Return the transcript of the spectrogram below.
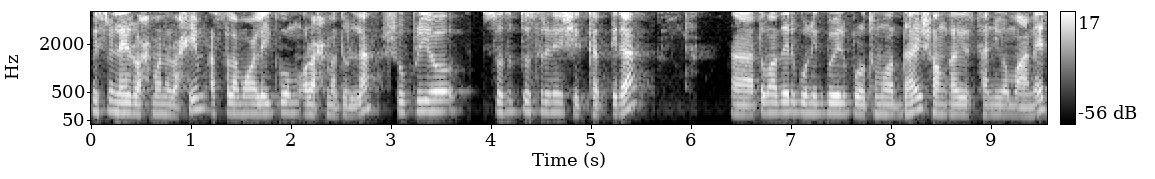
বিসমিল্লাহ রহমান রহিম আসসালামু আলাইকুম রহমতুল্লাহ। সুপ্রিয় চতুর্থ শ্রেণির শিক্ষার্থীরা তোমাদের গণিত বইয়ের প্রথম অধ্যায় সংখ্যা স্থানীয় মানের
